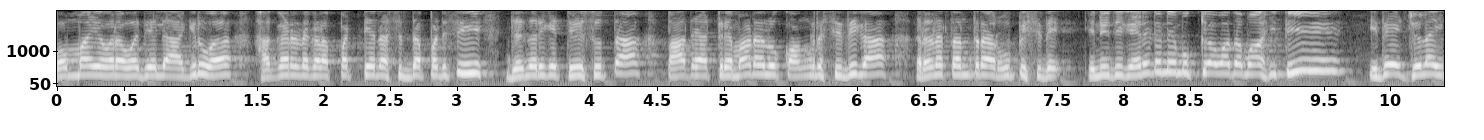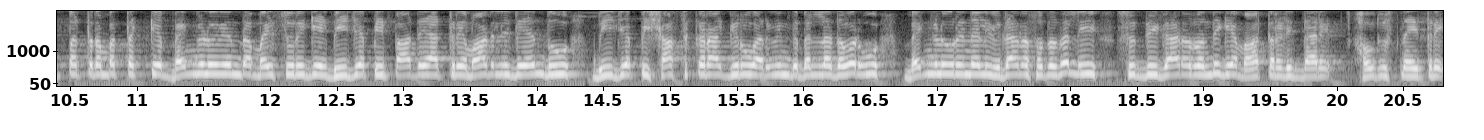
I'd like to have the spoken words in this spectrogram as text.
ಬೊಮ್ಮಾಯಿ ಅವರ ಅವಧಿಯಲ್ಲಿ ಆಗಿರುವ ಹಗರಣಗಳ ಪಟ್ಟಿಯನ್ನು ಸಿದ್ಧಪಡಿಸಿ ಜನರಿಗೆ ತಿಳಿಸುತ್ತಾ ಪಾದಯಾತ್ರೆ ಮಾಡಲು ಕಾಂಗ್ರೆಸ್ ಇದೀಗ ರಣತಂತ್ರ ರೂಪಿಸಿದೆ. ಇನ್ನು ಇದೀಗ ಎರಡನೇ ಮುಖ್ಯವಾದ ಮಾಹಿತಿ, ಇದೇ ಜುಲೈ ಇಪ್ಪತ್ತೊಂಬತ್ತಕ್ಕೆ ಬೆಂಗಳೂರಿನಿಂದ ಮೈಸೂರಿಗೆ ಬಿಜೆಪಿ ಪಾದಯಾತ್ರೆ ಮಾಡಲಿದೆ ಎಂದು ಬಿಜೆಪಿ ಶಾಸಕರಾಗಿರುವ ಅರವಿಂದ್ ಬೆಲ್ಲದವರು ಬೆಂಗಳೂರಿನಲ್ಲಿ ವಿಧಾನಸೌಧದಲ್ಲಿ ಸುದ್ದಿಗಾರರೊಂದಿಗೆ ಮಾತನಾಡಿದ್ದಾರೆ. ಹೌದು ಸ್ನೇಹಿತರೆ,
